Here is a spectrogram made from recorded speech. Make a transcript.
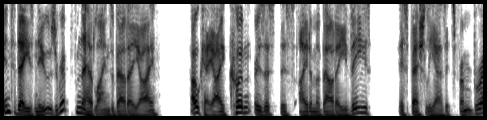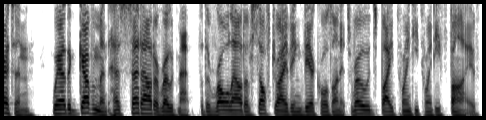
In today's news, ripped from the headlines about AI, okay, I couldn't resist this item about AVs, especially as it's from Britain, where the government has set out a roadmap for the rollout of self driving vehicles on its roads by 2025,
